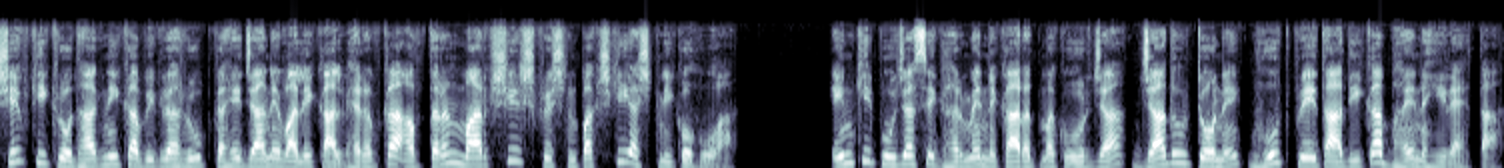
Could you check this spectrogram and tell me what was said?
शिव की क्रोधाग्नि का विग्रह रूप कहे जाने वाले कालभैरव का अवतरण मार्गशीर्ष कृष्ण पक्ष की अष्टमी को हुआ। इनकी पूजा से घर में नकारात्मक ऊर्जा, जादू, टोने, भूत प्रेत आदि का भय नहीं रहता।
